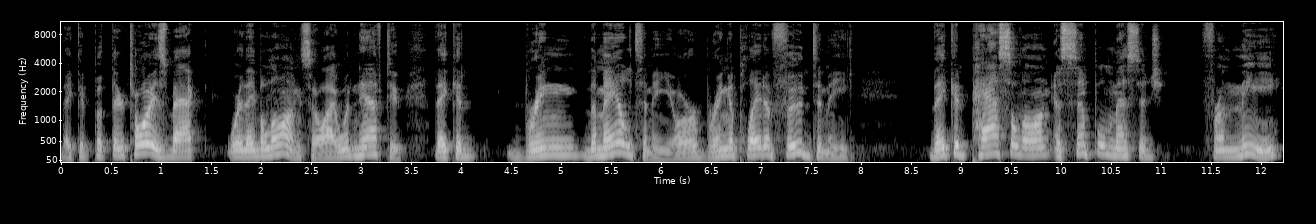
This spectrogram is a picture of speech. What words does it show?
They could put their toys back where they belong so I wouldn't have to. They could bring the mail to me or bring a plate of food to me. They could pass along a simple message from me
